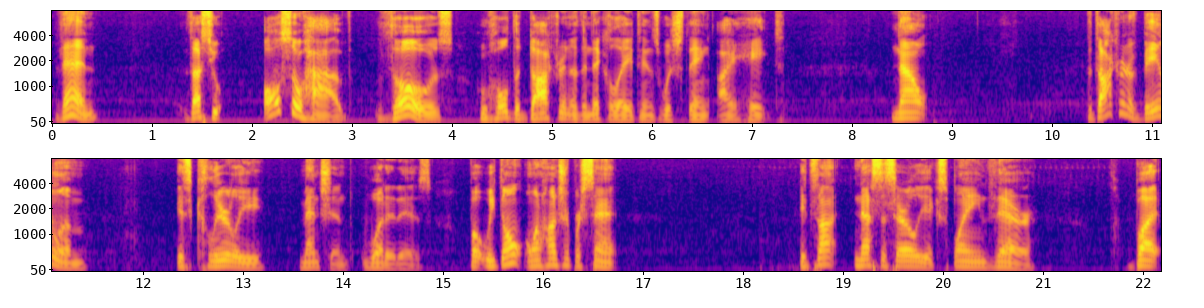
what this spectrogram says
Then, thus you also have those who hold the doctrine of the Nicolaitans, which thing I hate. Now, the doctrine of Balaam is clearly mentioned what it is, but we don't 100%. It's not necessarily explained there, but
